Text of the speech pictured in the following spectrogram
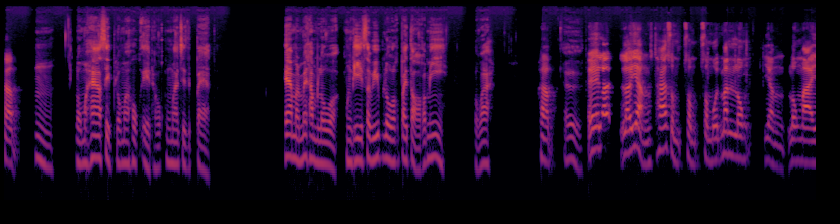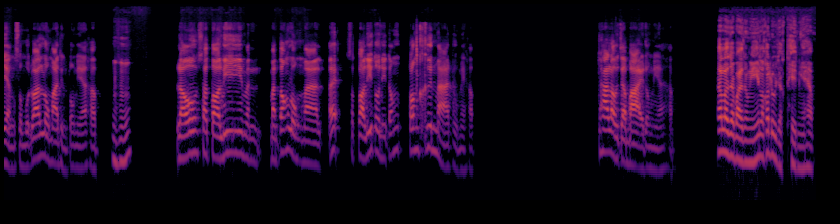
ครับ อืม ลงมา50ลงมา61 6ลงมา78แค่มันไม่ทำโลอะบางทีสวิปโลแล้วไปต่อก็มีถูกเปล่า?ครับ เออ เอ๊ะแล้วแล้วอย่างถ้าสมสมสมมุติมันลงอย่างลงมาอย่างสมมุติว่าลงมาถึงตรงเนี้ยครับ อือฮึ แล้ว story มันมันต้องลงมา เอ๊ะ story ตัวนี้ต้องต้องขึ้นมาถูกไหมครับ?ถ้าเราจะบายตรงเนี้ยครับ ถ้าเราจะบายตรงนี้เราก็ดูจาก Trend ไงครับ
